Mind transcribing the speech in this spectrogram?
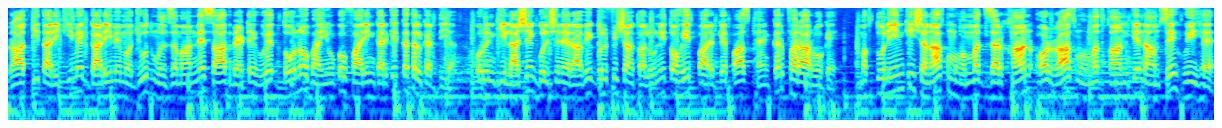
रात की तारीकी में गाड़ी में मौजूद मुलजमान ने साथ बैठे हुए दोनों भाइयों को फायरिंग करके कत्ल कर दिया और उनकी लाशें गुलशन रावी गुलफिशा कॉलोनी तोहहीद पार्क के पास फेंक कर फरार हो गए। मकतूलिन की शनाख्त मोहम्मद जर खान और राज मोहम्मद खान के नाम से हुई है,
